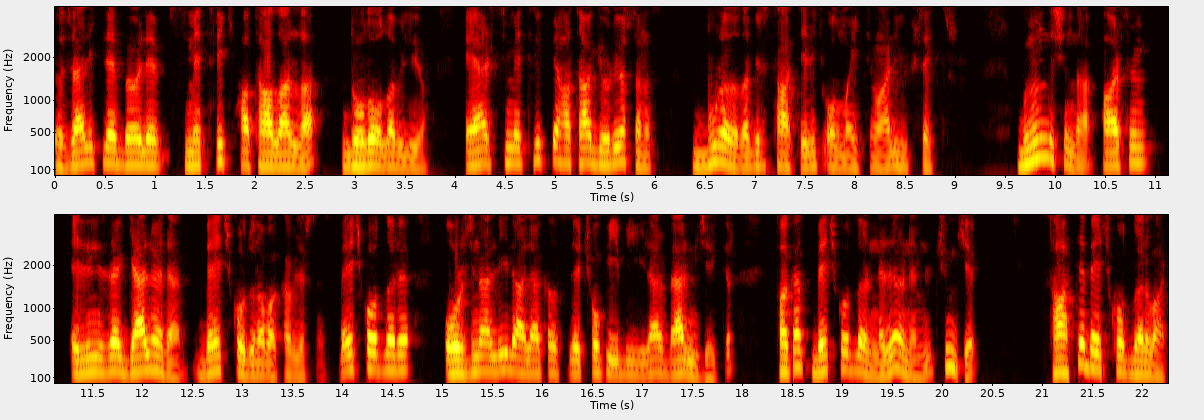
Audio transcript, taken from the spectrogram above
özellikle böyle simetrik hatalarla dolu olabiliyor. Eğer simetrik bir hata görüyorsanız burada da bir sahtelik olma ihtimali yüksektir. Bunun dışında parfüm elinize gelmeden batch koduna bakabilirsiniz. Batch kodları orijinalliği ile alakalı size çok iyi bilgiler vermeyecektir. Fakat batch kodları neden önemli? Çünkü sahte batch kodları var.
